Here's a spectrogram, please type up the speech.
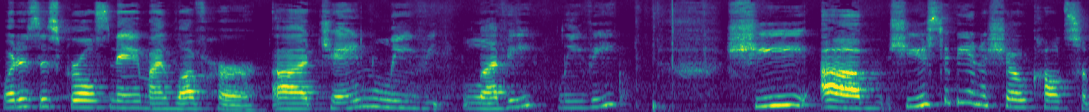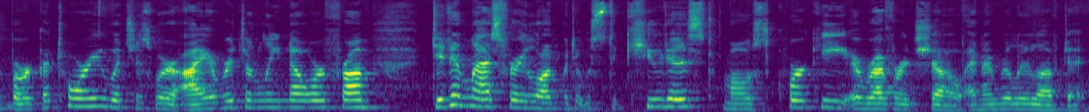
what is this girl's name? I love her. Uh, Jane Levy, Levy, Levy. She, um, she used to be in a show called Suburgatory, which is where I originally know her from. Didn't last very long, but it was the cutest, most quirky, irreverent show, and I really loved it.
